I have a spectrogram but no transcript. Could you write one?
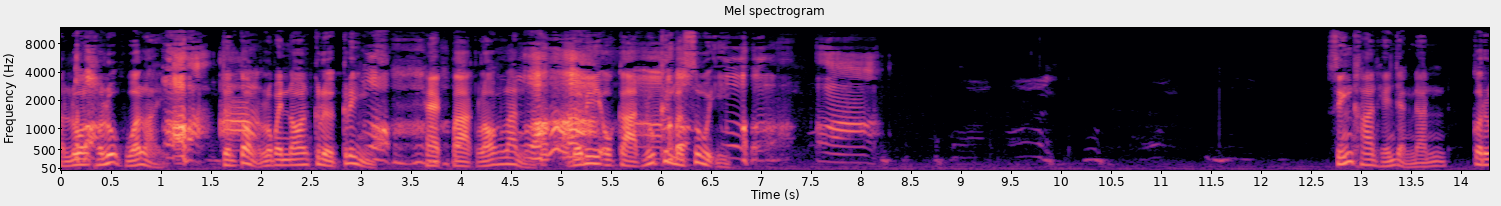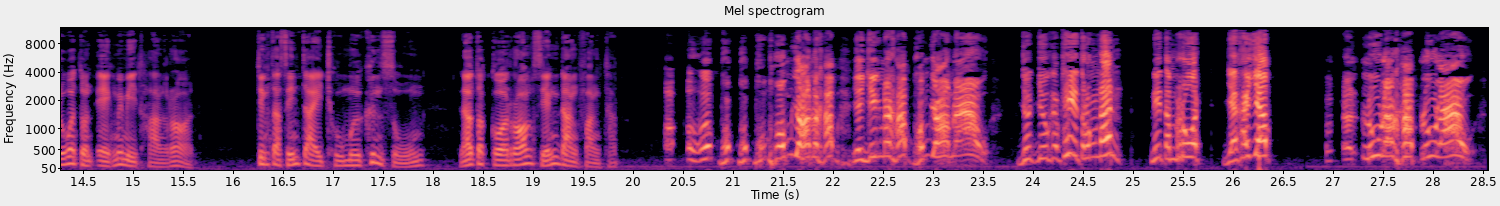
ทะลวงทะลุหัวไหล่จนต้องลงไปนอนเกลือกกลิ้ง แหกปากร้องลั่น โดยไม่มีโอกาสลุกขึ้นมาสู้อีก สิงคานเห็นอย่างนั้นก็รู้ว่าตนเองไม่มีทางรอด จึงตัดสินใจชูมือขึ้นสูง แล้วตะโกนร้องเสียงดังฟังชัดเออผมผมผมผมยอมนะครับ อย่ายิงนะครับ ผมยอมแล้ว หยุดอยู่กับที่ตรงนั้น นี่ตำรวจ อย่าขยับเอ่อรู้แล้วครับ รู้แล้วเ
